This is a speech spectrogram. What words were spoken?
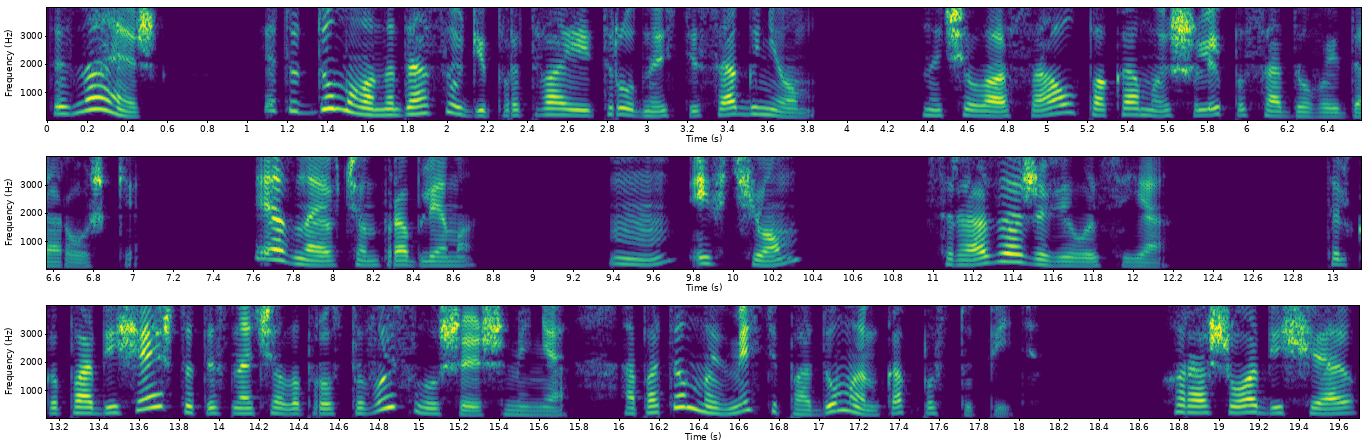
Ты знаешь, я тут думала на досуге про твои трудности с огнем. Начала Сал, пока мы шли по садовой дорожке. Я знаю, в чем проблема. М, и в чем? Сразу оживилась я. Только пообещай, что ты сначала просто выслушаешь меня, а потом мы вместе подумаем, как поступить. Хорошо, обещаю.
